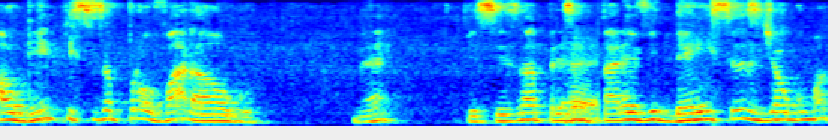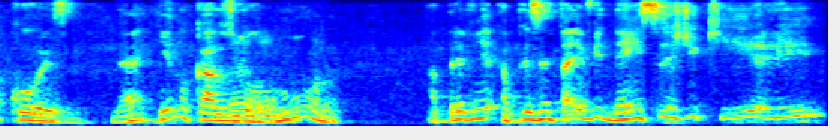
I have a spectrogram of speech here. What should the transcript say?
alguém precisa provar algo, né? Precisa apresentar é. evidências de alguma coisa, né? E no caso do uhum. aluno, apresentar evidências de que ele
